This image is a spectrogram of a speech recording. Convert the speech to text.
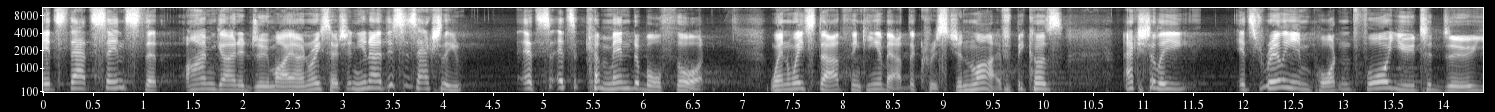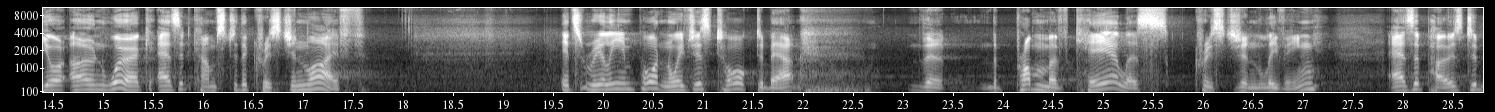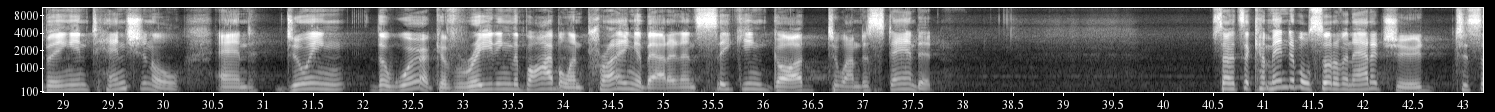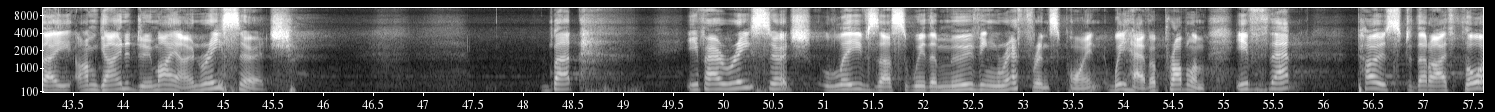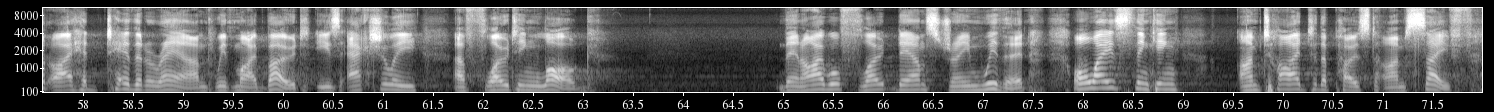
it's that sense that I'm going to do my own research. And you know, this is actually it's it's a commendable thought when we start thinking about the Christian life because actually it's really important for you to do your own work as it comes to the Christian life. It's really important. We've just talked about the, the problem of careless Christian living as opposed to being intentional and doing the work of reading the Bible and praying about it and seeking God to understand it. So it's a commendable sort of an attitude to say, I'm going to do my own research. But if our research leaves us with a moving reference point, we have a problem. If that post that I thought I had tethered around with my boat is actually a floating log, then I will float downstream with it, always thinking, I'm tied to the post, I'm safe.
